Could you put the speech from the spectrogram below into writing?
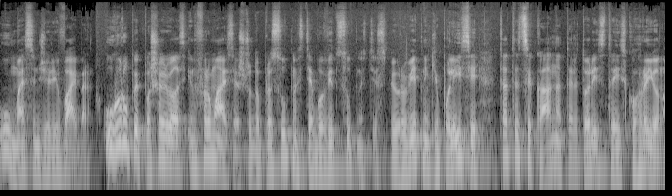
У месенджері Viber. у групи поширювалась інформація щодо присутності або відсутності співробітників поліції та ТЦК на території Стрийського району.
